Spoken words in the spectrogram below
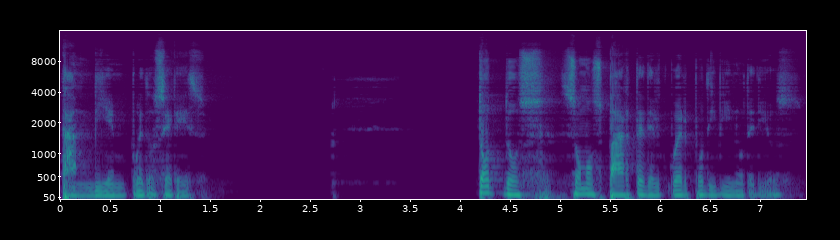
también puedo ser eso. Todos somos parte del cuerpo divino de Dios.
